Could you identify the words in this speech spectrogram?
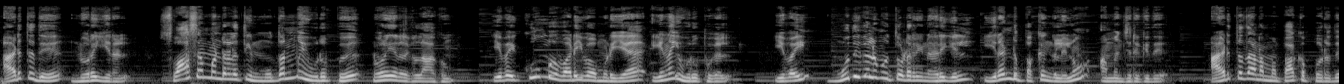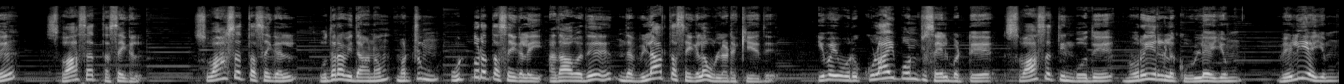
அடுத்தது நுரையீரல். சுவாச மண்டலத்தின் முதன்மை உறுப்பு நுரையீரல்களாகும். இவை கூம்பு வடிவமுடைய இணை உறுப்புகள். இவை முதுகெலும்பு தொடரின் அருகில் இரண்டு பக்கங்களிலும் அமைஞ்சிருக்குது. அடுத்ததா நம்ம பார்க்க போறது சுவாச தசைகள். சுவாச தசைகள் உதரவிதானம் மற்றும் உட்புற தசைகளை அதாவது இந்த விழா தசைகளை உள்ளடக்கியது. இவை ஒரு குழாய் போன்று செயல்பட்டு சுவாசத்தின் போது நுரையீரலுக்கு உள்ளேயும் வெளியேயும்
